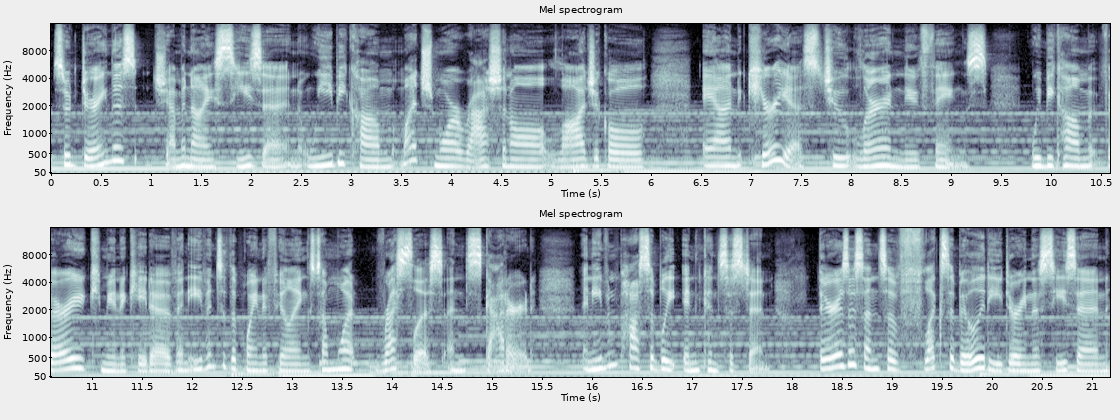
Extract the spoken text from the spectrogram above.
So during this Gemini season, we become much more rational, logical, and curious to learn new things. We become very communicative and even to the point of feeling somewhat restless and scattered, and even possibly inconsistent there is a sense of flexibility during this season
